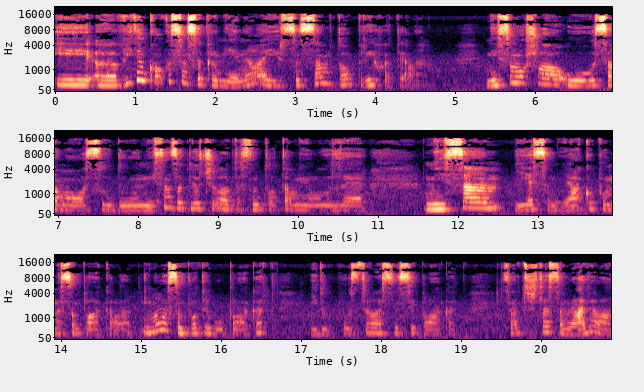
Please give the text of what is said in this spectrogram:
I e, vidim koliko sam se promijenila jer sam sam to prihvatila. Nisam ušla u samo osudu, nisam zaključila da sam totalni luzer, nisam, jesam, jako puno sam plakala. Imala sam potrebu plakat i dopustila sam si plakat. Znate šta sam radila?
